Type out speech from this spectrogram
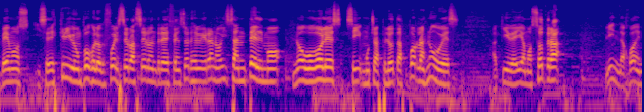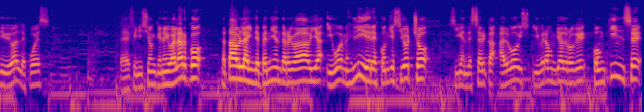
vemos y se describe un poco lo que fue el 0 a 0 entre Defensores de Belgrano y San Telmo. No hubo goles, sí, muchas pelotas por las nubes. Aquí veíamos otra linda jugada individual después. La definición que no iba al arco. La tabla, Independiente Rivadavia y Güemes líderes con 18. Siguen de cerca al Boys y Brown de Adrogué con 15.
